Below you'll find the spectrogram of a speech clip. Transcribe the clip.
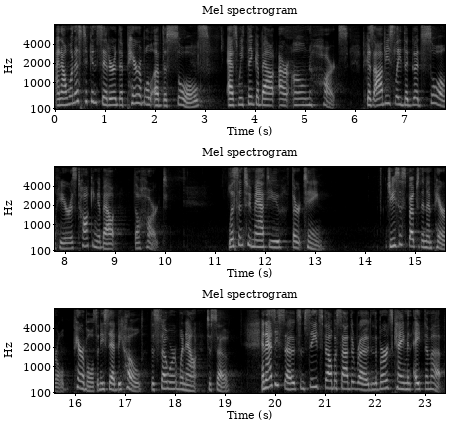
And I want us to consider the parable of the souls as we think about our own hearts, because obviously the good soul here is talking about the heart. Listen to Matthew 13. Jesus spoke to them in parables, and he said, Behold, the sower went out to sow. And as he sowed, some seeds fell beside the road, and the birds came and ate them up.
